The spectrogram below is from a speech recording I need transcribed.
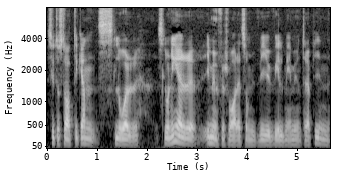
cytostatikan slår slår ner immunförsvaret som vi ju vill med immunterapin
